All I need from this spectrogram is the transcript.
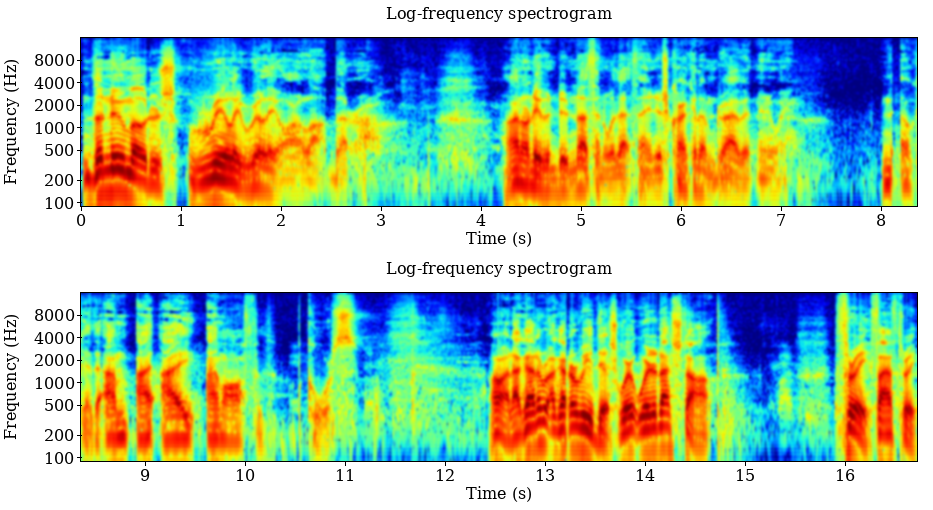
The new motors really, really are a lot better. I don't even do nothing with that thing. Just crank it up and drive it anyway. Okay, I'm I, I I'm off course. All right, I got to I got to read this. Where where did I stop? Three, five, three.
